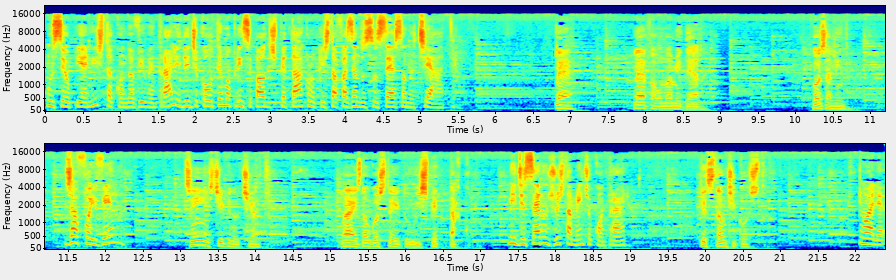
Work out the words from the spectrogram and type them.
O seu pianista, quando a viu entrar, lhe dedicou o tema principal do espetáculo que está fazendo sucesso no teatro. É. Leva o nome dela. Rosalinda. Já foi vê-la? Sim, estive no teatro. Mas não gostei do espetáculo. Me disseram justamente o contrário. Questão de gosto. Olha,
